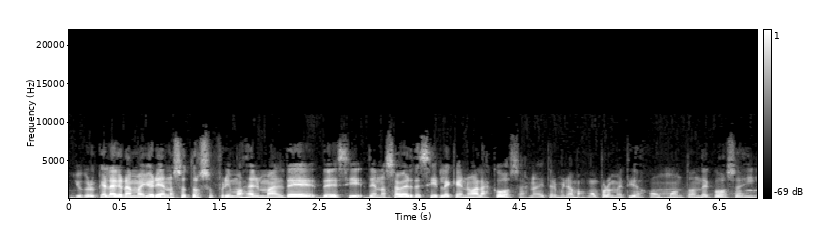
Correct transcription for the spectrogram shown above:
yo creo que la gran mayoría de nosotros sufrimos del mal de, de, decir- de no saber decirle que no a las cosas, ¿no? Y terminamos comprometidos con un montón de cosas y,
